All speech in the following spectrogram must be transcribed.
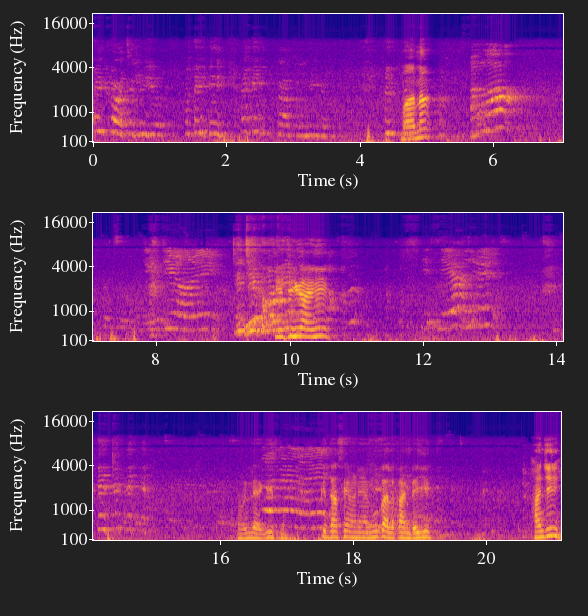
ਆਈ ਖਾ ਚੱਲੀ ਹੋ? ਆਈ ਆਈ ਖਾ ਚੱਲੀ ਹੋ ਮਾਰਨਾ ਚੀਚੀ ਖਾ ਚੀਚੀ ਗਾਈ। ਉਹ ਲੈ ਗਈ। ਕਿਦਾਂ ਸਿਆਣਿਆਂ ਨੂੰ ਗੱਲ ਕਾਂਡੇ ਜੀ ਹਾਂਜੀ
